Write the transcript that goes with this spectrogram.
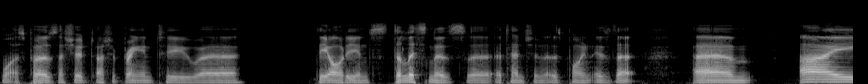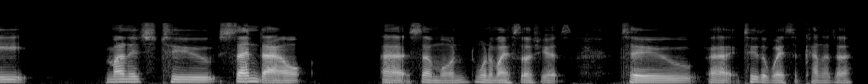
what I suppose I should I should bring into uh, the audience, the listeners' uh, attention at this point is that um, I managed to send out uh, someone, one of my associates, to uh, to the Wastes of Canada,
